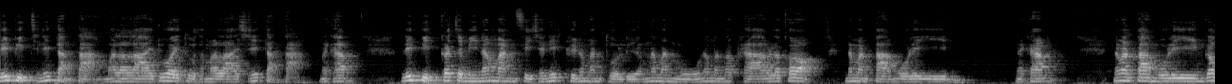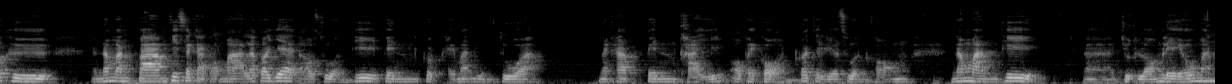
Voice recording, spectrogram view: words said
ลิปิดชนิดต่างๆ มาละลายด้วยตัวทำละลายชนิดต่างๆนะครับ ลิปิดก็จะมีน้ำมัน 4 ชนิด คือน้ำมันถั่วเหลือง น้ำมันหมู น้ำมันมะพร้าว แล้วก็น้ำมันปาล์มโอเลอีนนะครับ น้ำมันปาล์มโอเลอีนก็คือ น้ำมันปาล์มที่สกัดออกมาแล้วก็แยกเอาส่วนที่เป็นกรดไขมันอิ่มตัวนะครับ เป็นไขออกไปก่อน ก็จะเหลือส่วนของน้ำมันที่จุดหลอมเหลวมัน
